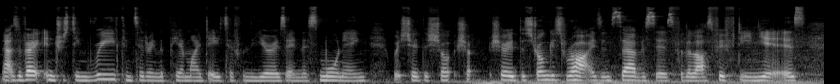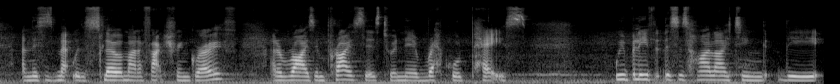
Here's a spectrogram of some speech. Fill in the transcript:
Now, it's a very interesting read considering the PMI data from the eurozone this morning, which showed the sh- sh- showed the strongest rise in services for the last 15 years, and this is met with a slower manufacturing growth and a rise in prices to a near record pace. We believe that this is highlighting the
